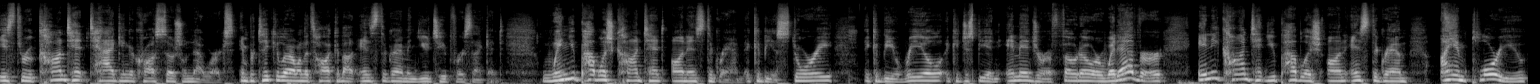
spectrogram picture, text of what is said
is through content tagging across social networks. In particular, I want to talk about Instagram and YouTube for a second. When you publish content on Instagram, it could be a story, it could be a reel, it could just be an image or a photo or whatever. Any content you publish on Instagram, I implore you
